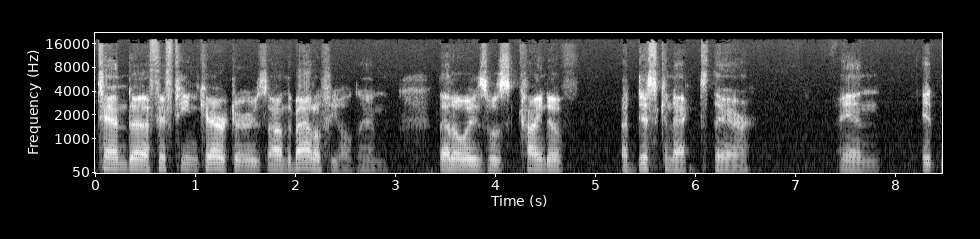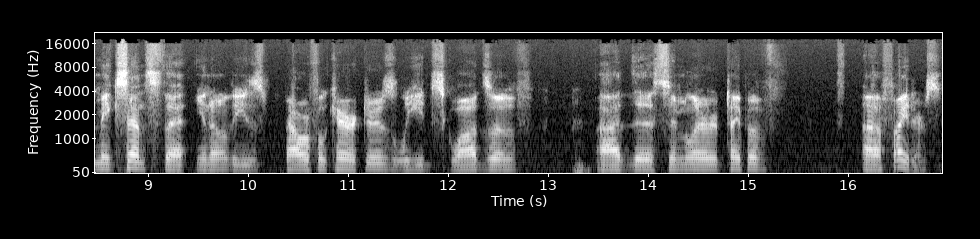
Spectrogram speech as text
ten to fifteen characters on the battlefield, and that always was kind of a disconnect there, and it makes sense that you know these powerful characters lead squads of uh, the similar type of uh, fighters.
